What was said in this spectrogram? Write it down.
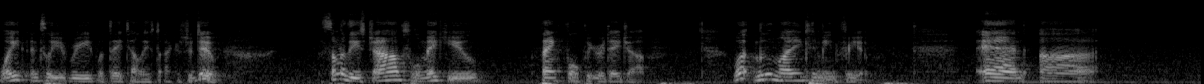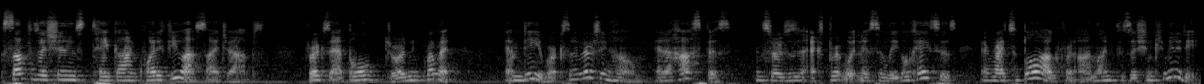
wait until you read what they tell these doctors to do. Some of these jobs will make you thankful for your day job. What moonlighting can mean for you. And uh, some physicians take on quite a few outside jobs. For example, Jordan Grumet, MD, works in a nursing home and a hospice and serves as an expert witness in legal cases and writes a blog for an online physician community.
